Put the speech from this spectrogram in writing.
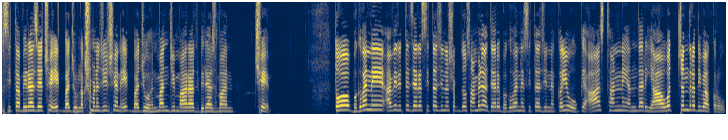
સીતા બિરાજે છે. એક બાજુ લક્ષ્મણજી છે ને એક બાજુ હનુમાનજી મહારાજ બિરાજમાન છે. તો ભગવાને આવી રીતે જ્યારે સીતાજીના શબ્દો સાંભળ્યા, ત્યારે ભગવાને સીતાજીને કહ્યું કે આ સ્થાનની અંદર યાવત ચંદ્ર દીવા કરો.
